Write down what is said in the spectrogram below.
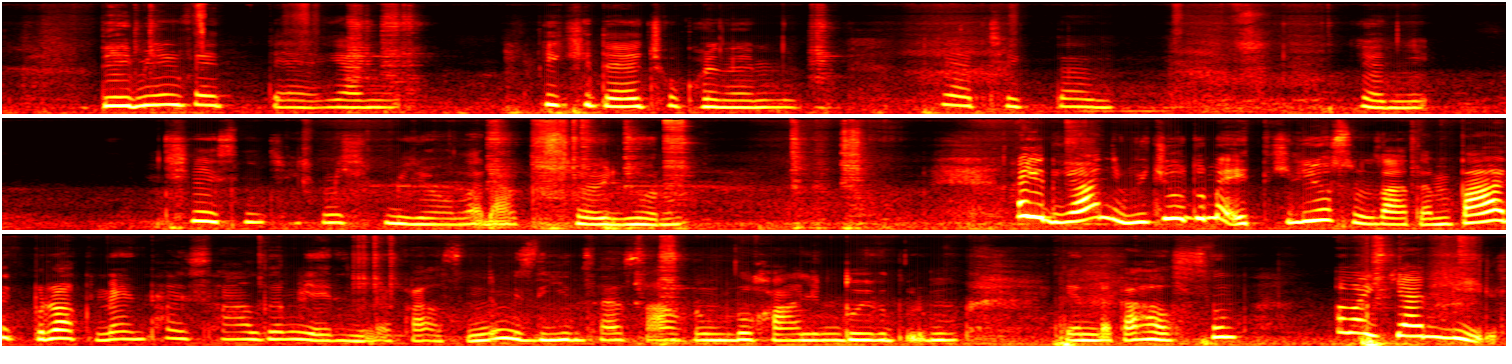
demir ve D yani iki de çok önemli. Gerçekten yani çilesini çekmiş biri olarak söylüyorum. Hayır yani vücudumu etkiliyorsun zaten. Bari bırak mental sağlığım yerinde kalsın değil mi? Zihinsel sağlığım, ruh halim, duygu durumum yerinde kalsın. Ama yani değil.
